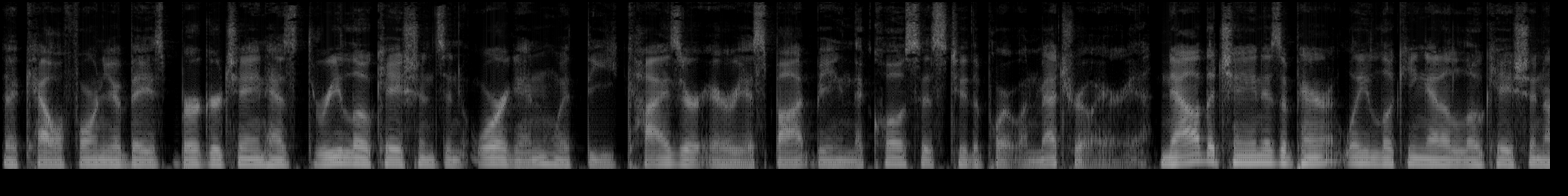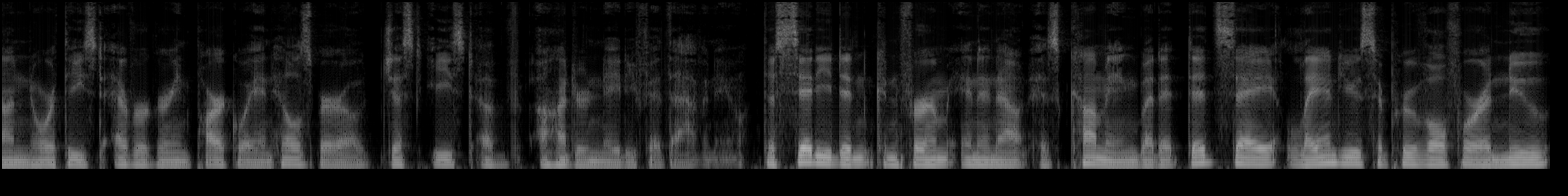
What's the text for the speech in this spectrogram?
The California based burger chain has three locations in Oregon, with the Keizer area spot being the closest to the Portland metro area. Now the chain is apparently looking at a location on Northeast Evergreen Parkway in Hillsboro, just east of 185th Avenue. The city didn't confirm In N Out is coming, but it did say land use approval for a new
